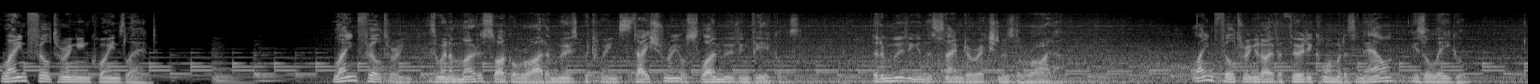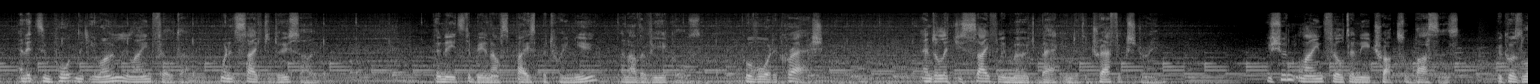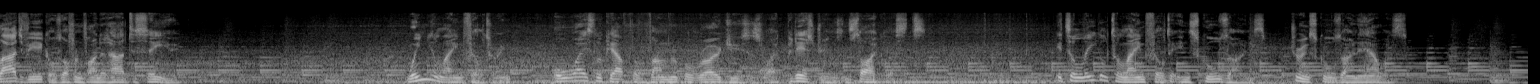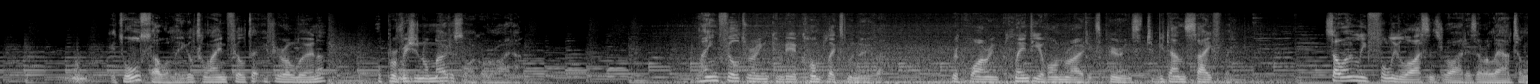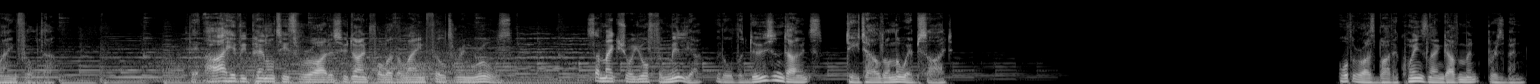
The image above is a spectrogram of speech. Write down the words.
Lane filtering in Queensland. Lane filtering is when a motorcycle rider moves between stationary or slow-moving vehicles that are moving in the same direction as the rider. Lane filtering at over 30 kilometres an hour is illegal, and it's important that you only lane filter when it's safe to do so. There needs to be enough space between you and other vehicles to avoid a crash and to let you safely merge back into the traffic stream. You shouldn't lane filter near trucks or buses because large vehicles often find it hard to see you. When you're lane filtering, always look out for vulnerable road users like pedestrians and cyclists. It's illegal to lane filter in school zones during school zone hours. It's also illegal to lane filter if you're a learner or provisional motorcycle rider. Lane filtering can be a complex manoeuvre, requiring plenty of on-road experience to be done safely. So only fully licensed riders are allowed to lane filter. There are heavy penalties for riders who don't follow the lane filtering rules. So make sure you're familiar with all the do's and don'ts detailed on the website. Authorised by the Queensland Government, Brisbane.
